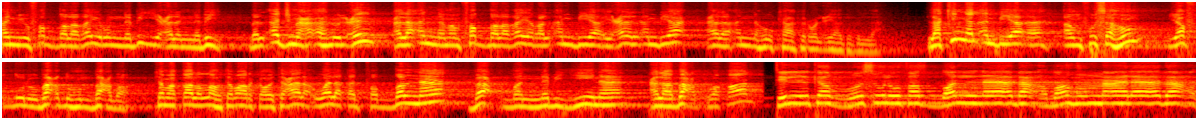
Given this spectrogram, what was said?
أن يفضل غير النبي على النبي بل أجمع أهل العلم على أن من فضل غير الأنبياء على الأنبياء على أنه كافر والعياذ بالله. لكن الأنبياء أنفسهم يفضل بعضهم بعضا. كما قال الله تبارك وتعالى ولقد فضلنا بعض النبيين على بعض وقال تلك الرسل فضلنا بعضهم على بعض.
